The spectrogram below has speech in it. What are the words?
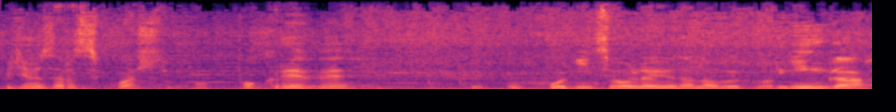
Będziemy zaraz kłaść tu po- pokrywy, chłodnicę oleju na nowych o-ringach.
